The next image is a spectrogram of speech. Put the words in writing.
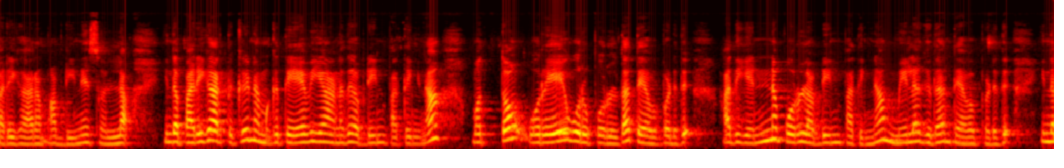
பரிகாரம் அப்படின்னே சொல்லலாம். இந்த பரிகாரத்துக்கு நமக்கு தேவையானது அப்படின்னு பார்த்தீங்கன்னா மொத்தம் ஒரே ஒரு பொருள் தான் தேவைப்படுது. அது என்ன பொருள் அப்படின்னு பார்த்தீங்கன்னா மிளகு தான் தேவைப்படுது. இந்த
